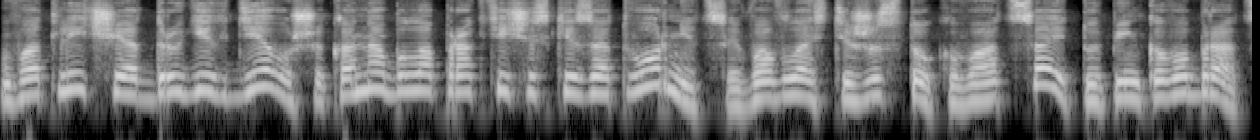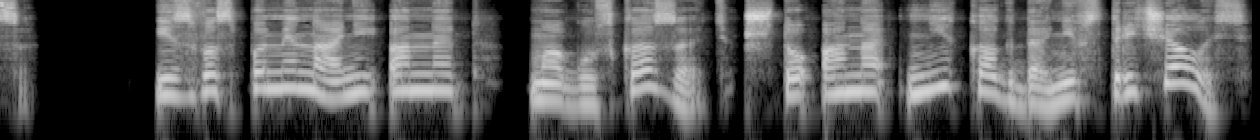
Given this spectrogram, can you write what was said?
В отличие от других девушек, она была практически затворницей во власти жестокого отца и тупенького братца. Из воспоминаний Аннет могу сказать, что она никогда не встречалась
